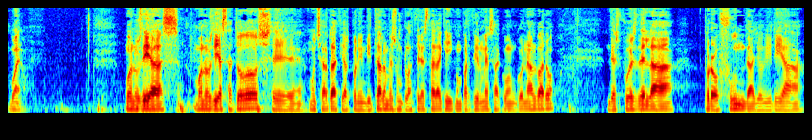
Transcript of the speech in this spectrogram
Bueno, buenos días, buenos días a todos. Eh, muchas gracias por invitarme. Es un placer estar aquí y compartir mesa con, Álvaro. Después de la profunda, yo diría,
